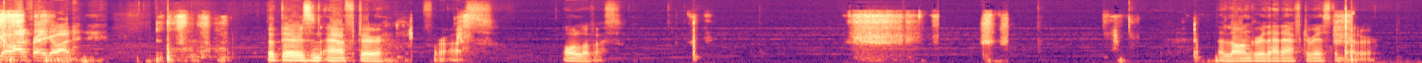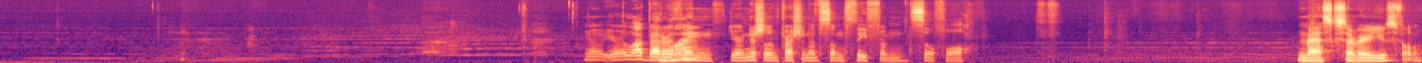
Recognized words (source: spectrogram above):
go on, Frey, go on. That there is an after for us, all of us. The longer that after is, the better. You know, you're a lot better Why- than your initial impression of some thief from Silfwall. Masks are very useful.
